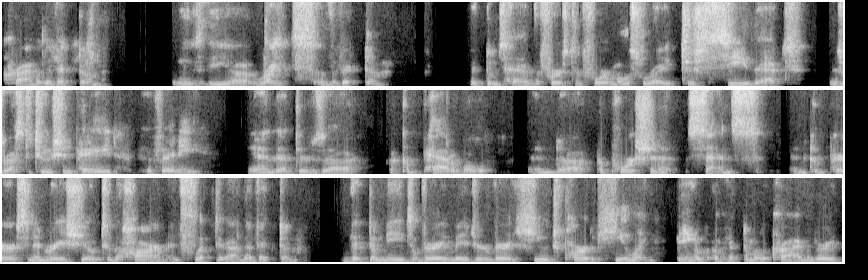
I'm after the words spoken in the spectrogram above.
crime of the victim, is the uh, rights of the victim. Victims have the first and foremost right to see that there's restitution paid, if any, and that there's a, a compatible and uh, proportionate sentence in comparison and ratio to the harm inflicted on the victim. Victim needs a very major, very huge part of healing. Being a, a victim of a crime, a very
